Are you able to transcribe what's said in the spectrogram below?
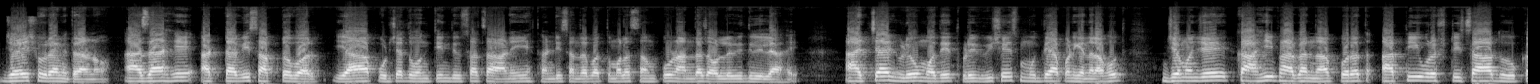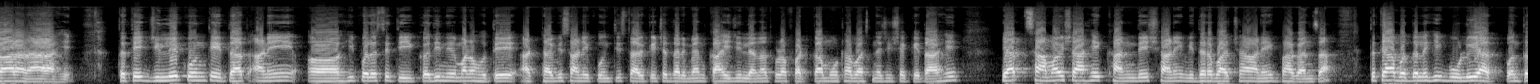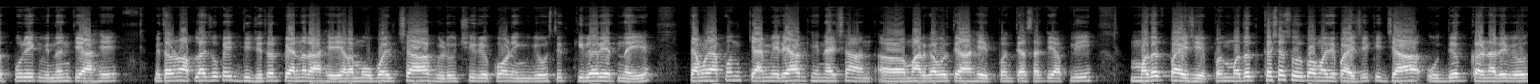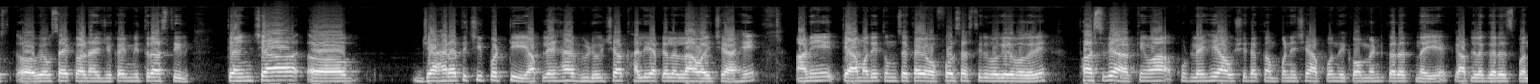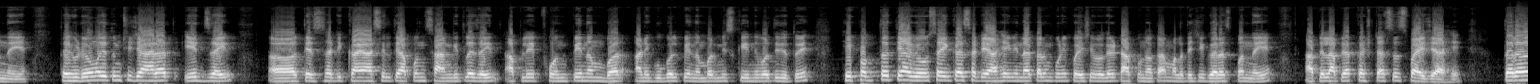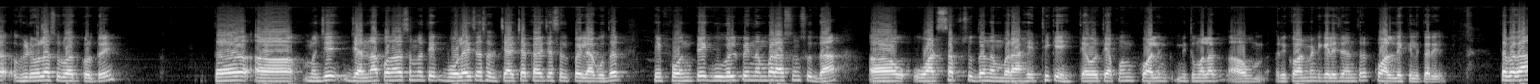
जय शिवराय मित्रांनो. आज आहे अठ्ठावीस ऑक्टोबर. या पुढच्या दोन तीन दिवसाचा आणि थंडी संदर्भात तुम्हाला संपूर्ण अंदाज ऑलरेडी दिलेला आहे. आजच्या व्हिडिओमध्ये थोडे विशेष मुद्दे आपण घेणार आहोत जे म्हणजे काही भागांना परत अतिवृष्टीचा धोका राहणार आहे. तर ते जिल्हे कोणते येतात आणि ही परिस्थिती कधी निर्माण होते? अठ्ठावीस आणि एकोणतीस तारखेच्या दरम्यान काही जिल्ह्यांना थोडा फटका मोठा बसण्याची शक्यता आहे. यात समावेश आहे खानदेश आणि विदर्भाच्या अनेक भागांचा. तर त्याबद्दलही बोलूयात. पण तत्पूर्वी एक विनंती आहे. मित्रांनो आपला जो काही डिजिटल पॅनल आहे याला मोबाईलच्या व्हिडिओची रेकॉर्डिंग व्यवस्थित क्लिअर येत नाहीये. त्यामुळे आपण कॅमेऱ्या घेण्याच्या मार्गावरती आहेत. पण त्यासाठी आपली मदत पाहिजे. पण मदत कशा स्वरूपामध्ये पाहिजे? की ज्या उद्योग करणारे व्यवस- व्यवसाय करणारे जे काही मित्र असतील त्यांच्या जाहिरातीची पट्टी आपल्या ह्या व्हिडिओच्या खाली आपल्याला लावायची आहे. आणि त्यामध्ये तुमचे काही ऑफर्स असतील वगैरे वगैरे फसव्या किंवा कुठल्याही औषध कंपनीची आपण रिकमेंड करत नाहीये की आपल्याला गरज पण नाहीये. तर व्हिडिओमध्ये तुमची जाहिरात येत जाईल. त्याच्यासाठी काय असेल ते आपण सांगितलं जाईल. आपले फोन पे नंबर आणि गुगल पे नंबर मी स्क्रीनवरती देतोय. हे फक्त त्या व्यावसायिकासाठी आहे विनाकारण कोणी पैसे वगैरे टाकू नका मला त्याची गरज पण नाहीये. आपल्याला आपल्या कष्टाचंच पाहिजे आहे. तर व्हिडिओला सुरुवात करतोय. तर म्हणजे ज्यांना कोणाला समजा ते बोलायचं असेल चर्चा करायची असेल पहिल्या अगोदर हे PhonePe Google Pay number असून सुद्धा व्हॉट्सअप सुद्धा नंबर आहे ठीक आहे? त्यावरती आपण कॉलिंग मी तुम्हाला रिक्वायरमेंट केल्याच्यानंतर कॉल देखील करेल. तर बघा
